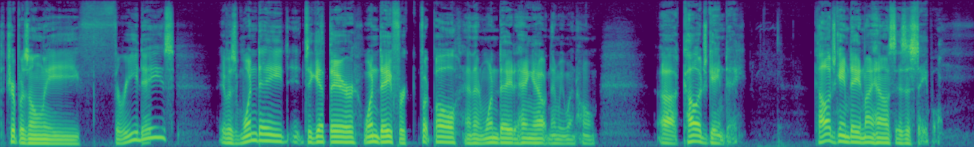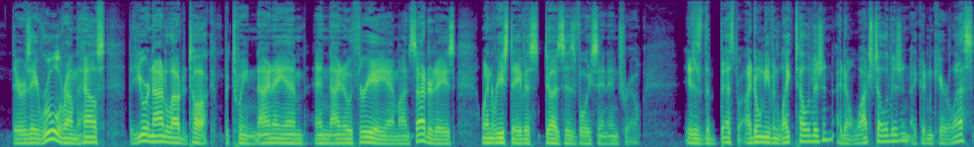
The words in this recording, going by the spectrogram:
The trip was only three days. It was one day to get there, one day for football, and then one day to hang out, and then we went home. Uh, college game day. College game day in my house is a staple. There is a rule around the house that you are not allowed to talk between 9 a.m. and 9:03 a.m. on Saturdays when Rece Davis does his voice in intro. It is the best. I don't even like television. I don't watch television. I couldn't care less.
